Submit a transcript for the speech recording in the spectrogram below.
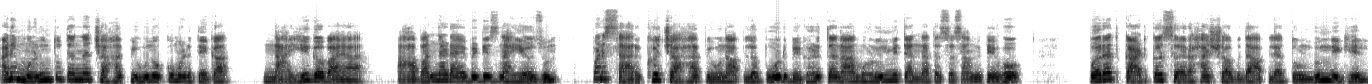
आणि म्हणून तू त्यांना चहा पिऊ नको म्हणते का? नाही ग बाया आबांना डायबिटीज नाही अजून. पण सारखं चहा पिऊन आपलं पोट बिघडतं ना म्हणून मी त्यांना तसं सांगते हो. परत काटकसर हा शब्द आपल्या तोंडून निघेल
